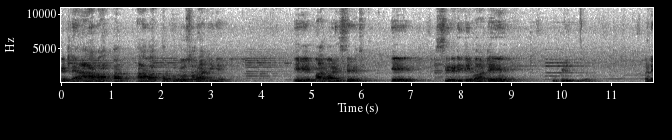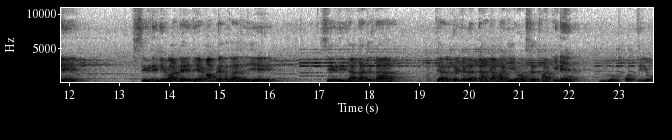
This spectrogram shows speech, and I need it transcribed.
એટલે આ વાત પર, આ વાત પર ભરોસો રાખીને એ મારવાડી શેઠ એ શિરડીની વાટે ઉભરી ગયો. અને શિરડીની વાટે જેમ આપણે બધા જઈએ, શિરડી જાતા જતા ત્યારે તો કદાચ ટાંગામાં ગયો હશે થાકીને લોથપોથ થયો.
